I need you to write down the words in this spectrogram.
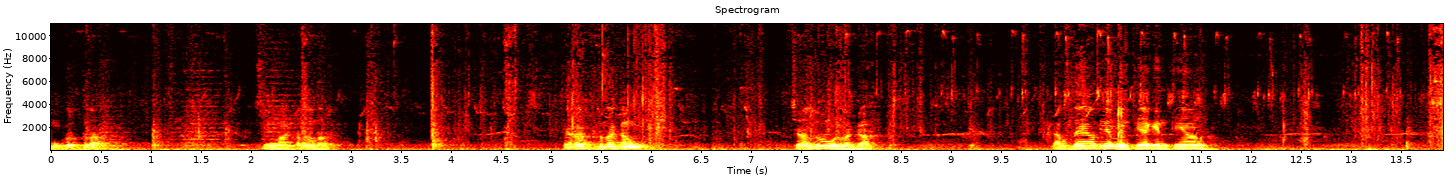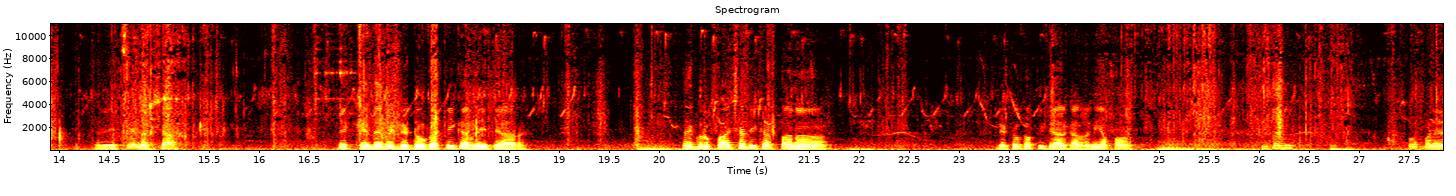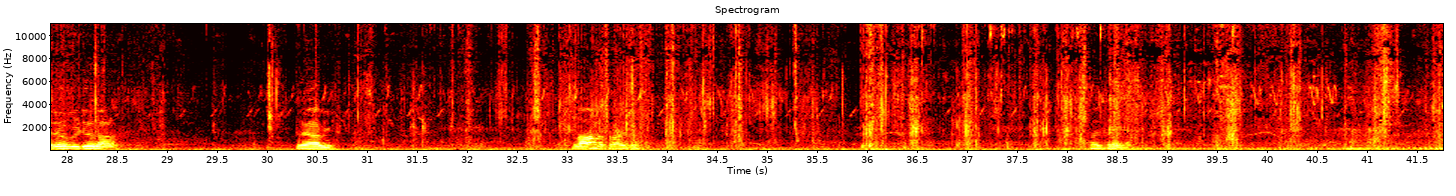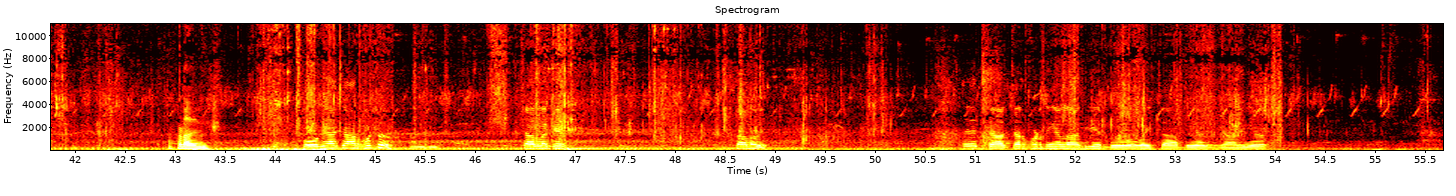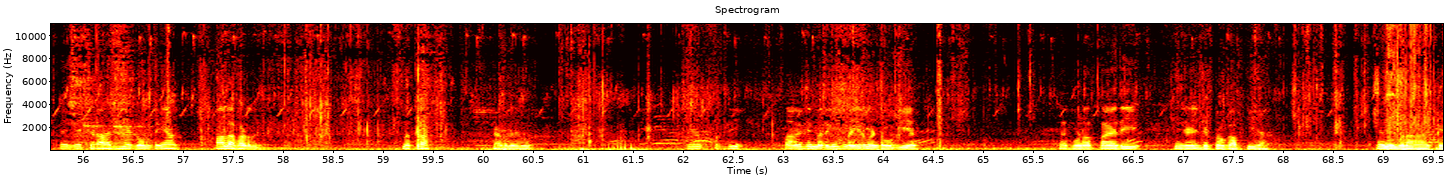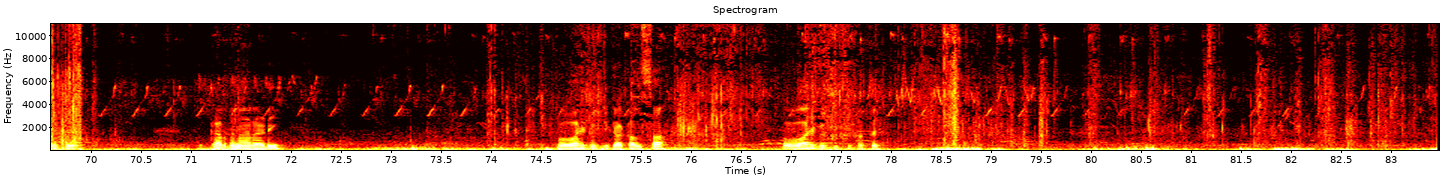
ਗੁਰਦੁਆਰਾ ਸੀਮਾ ਕਲਾਂ ਦਾ। ਪੈਰਾਫਿਟ ਦਾ ਕੰਮ ਚਾਲੂ ਹੋਣ ਲੱਗਾ। ਕਰਦੇ ਆ ਉਹਦੀਆਂ ਮਿੰਤੀਆਂ ਗਿਣਤੀਆਂ ਹੁਣ। ਵੇਖ ਕੇ ਨਕਸ਼ਾ। ਤੇ ਕਹਿੰਦੇ ਵੀ ਡਿਟੋ ਕਾਪੀ ਕਰਨੀ ਤਿਆਰ। ਤੇ ਗੁਰੂ ਪਾਤਸ਼ਾਹ ਦੀ ਕਿਰਪਾ ਨਾਲ ਡਿਟੋ ਕਾਪੀ ਤਿਆਰ ਕਰ ਦੇਣੀ ਆਪਾਂ ਠੀਕ ਹੈ ਜੀ? ਸੋ ਬਣੇ ਰਹੋ ਵੀਡੀਓ ਨਾਲ। ਲਿਆ ਵੀ। ਲਾ ਮਤਰਾ ਇਹਦਾ ਇੱਧਰ। ਜਾ। ਫੜਾ ਦੇ ਹੋ ਗਿਆ 4 ਫੁੱਟ? ਹਾਂਜੀ। ਚੱਲ ਲੱਗੇ ਚੱਲ ਵੇ ਇਹ 4-4 ਫੁੱਟ ਦੀਆਂ ਲਾ ਦਈਏ 2 ਬਾਈ 4 ਦੀਆਂ ਜਾਲੀਆਂ। ਤੇ ਵਿੱਚ ਰੱਖ ਦਈਏ ਗੁੰਮਟੀਆਂ। ਆ ਲੈ ਫੜ ਦੇ। ਮਤਰਾ। ਛੱਡ ਦੇ ਹੁਣ। ਇਹ ਉੱਪਰ ਦੀ ਸਾਰੇ ਦੀ ਮਰੀ ਮੈਜ਼ਰਮੈਂਟ ਹੋ ਗਈ ਆ। ਤੇ ਹੁਣ ਆਪਾਂ ਇਹਦੀ ਜਿਹੜੀ ਡਿਟੋ ਕਾਪੀ ਆ, ਇਹਨੂੰ ਬਣਾ ਕੇ ਤੇ ਕਰ ਦੇਣਾ ਰੈਡੀ ਵਾਹਿਗੁਰੂ ਜੀ ਕਾ ਖਾਲਸਾ, ਵਾਹਿਗੁਰੂ ਜੀ ਕੀ ਫਤਿਹ।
